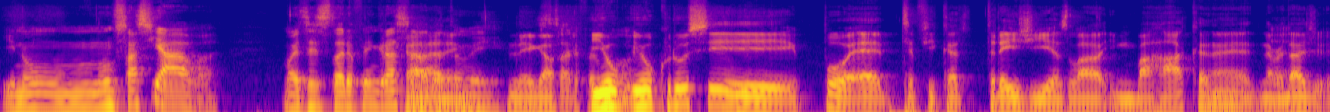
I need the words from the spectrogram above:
E não, não saciava. Mas essa história foi engraçada Cara, também. Legal. E o, e o Cruce, pô, é, você fica três dias lá em barraca, né? Na é. verdade,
